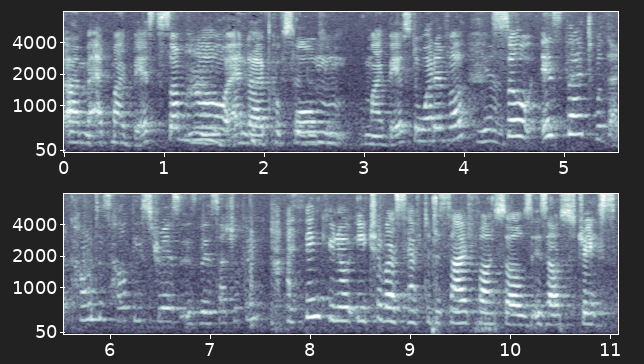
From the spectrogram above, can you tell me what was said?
I'm at my best somehow mm. and I perform my best or whatever. Yeah. So is that, would that count as healthy stress? Is there such a thing? I think you know each of us have to decide for ourselves: is our stress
